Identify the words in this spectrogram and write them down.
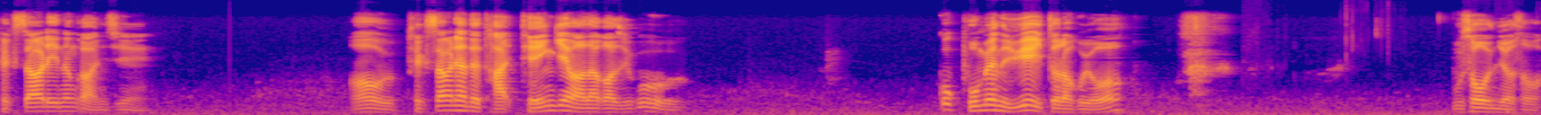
백사알이 있는 거 아니지? 어우 백사알이한테 다 대인 게 많아가지고 꼭 보면 위에 있더라고요. 무서운 녀석.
